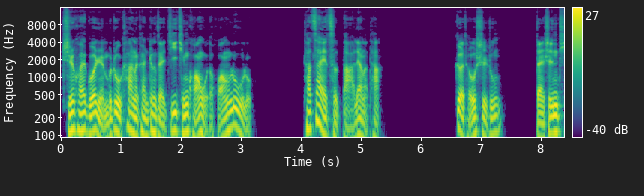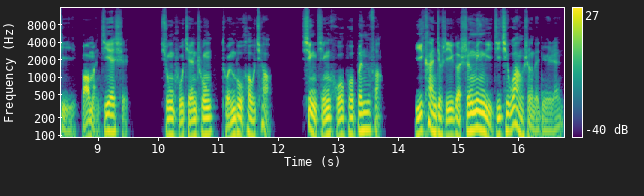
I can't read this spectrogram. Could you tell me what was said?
迟怀国忍不住看了看正在激情狂舞的黄露露，他再次打量了她。个头适中，但身体饱满结实，胸脯前冲，臀部后翘，性情活泼奔放，一看就是一个生命力极其旺盛的女人。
